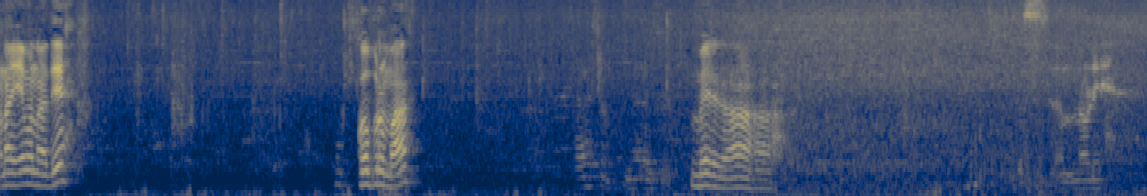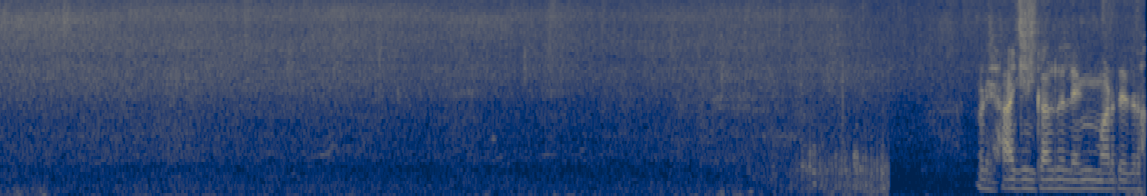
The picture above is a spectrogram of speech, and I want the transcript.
ಅಣ್ಣ ಏಮನ್ನ ಅದೇ? ಗೋಪುರಮ್ಮ ಮೇಲೆ ಹಾಂ ಹಾಂ ನೋಡಿ. ನೋಡಿ ಆಗಿನ ಕಾಲದಲ್ಲಿ ಹೆಂಗೆ ಮಾಡ್ತಾಯಿದ್ರು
